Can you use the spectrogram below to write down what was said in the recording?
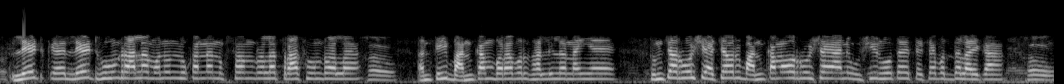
लेट लेट होऊन राहिला म्हणून लोकांना नुकसान होऊन राहिला त्रास होऊन राहिला. हो. आणि तेही बांधकाम बराबर झालेलं नाही आहे तुमचा रोष याच्यावर बांधकामावर रोष आहे आणि उशीर होत आहे त्याच्याबद्दल आहे का? हो.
